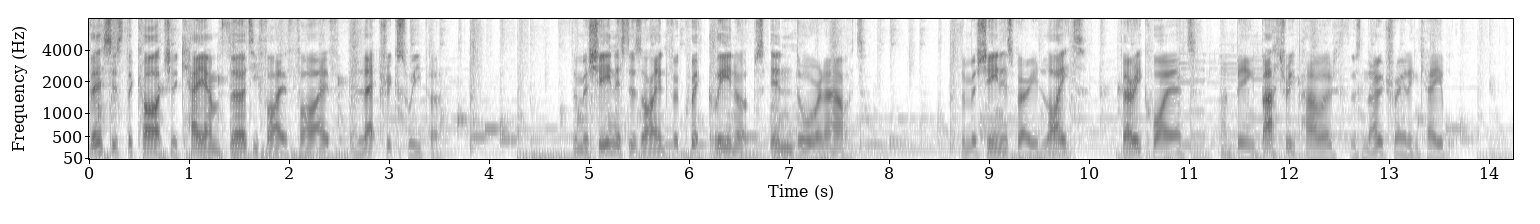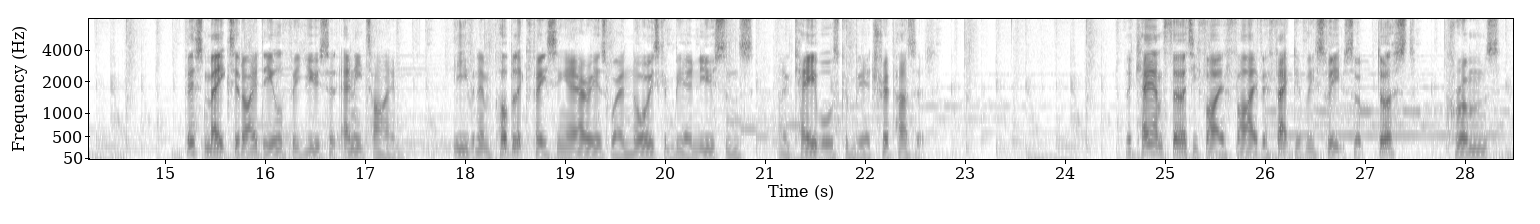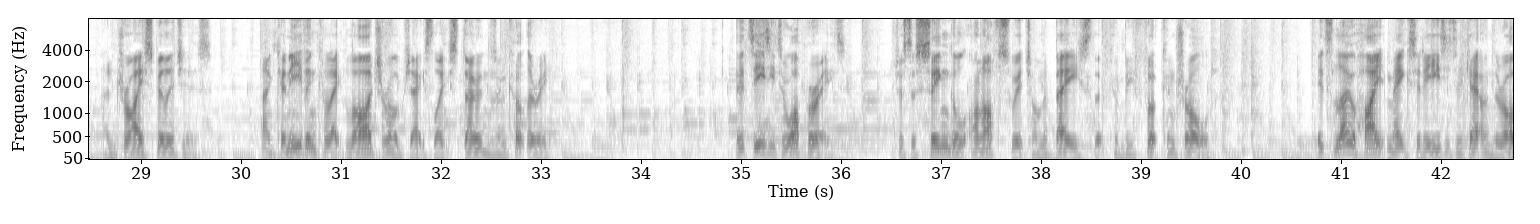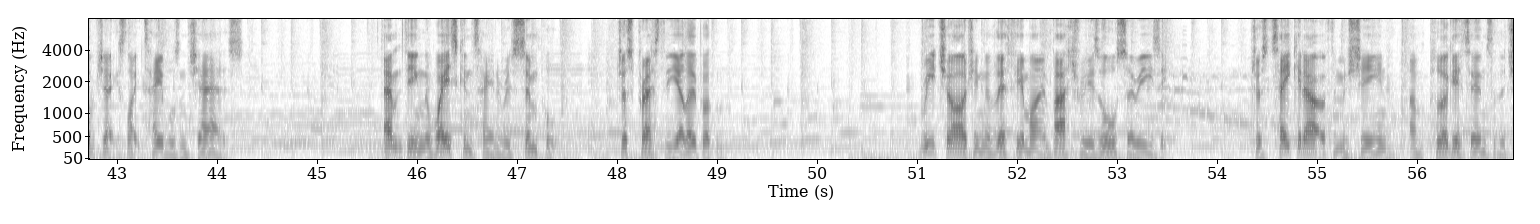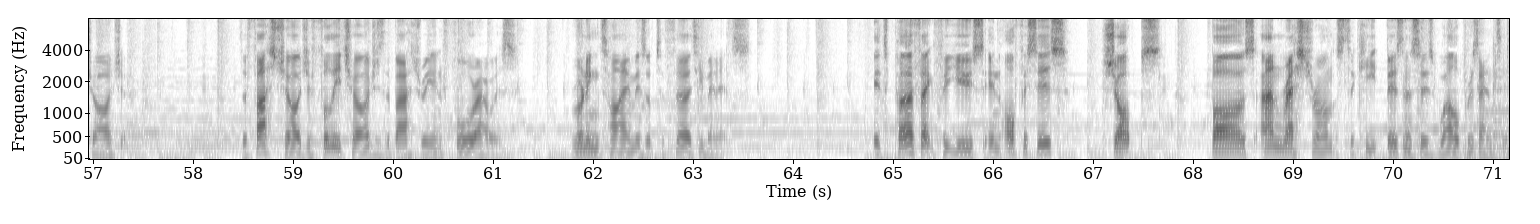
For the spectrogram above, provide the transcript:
This is the Karcher KM355 electric sweeper. The machine is designed for quick cleanups indoor and out. The machine is very light, very quiet, and being battery powered, there's no trailing cable. This makes it ideal for use at any time, even in public facing areas where noise can be a nuisance and cables can be a trip hazard. The KM355 effectively sweeps up dust, crumbs and dry spillages, and can even collect larger objects like stones and cutlery. It's easy to operate, just a single on-off switch on the base that can be foot controlled. Its low height makes it easy to get under objects like tables and chairs, Emptying the waste container is simple. Just press the yellow button. Recharging the lithium-ion battery is also easy. Just take it out of the machine and plug it into the charger. The fast charger fully charges the battery in 4 hours. Running time is up to 30 minutes. It's perfect for use in offices, shops, bars and restaurants to keep businesses well presented.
